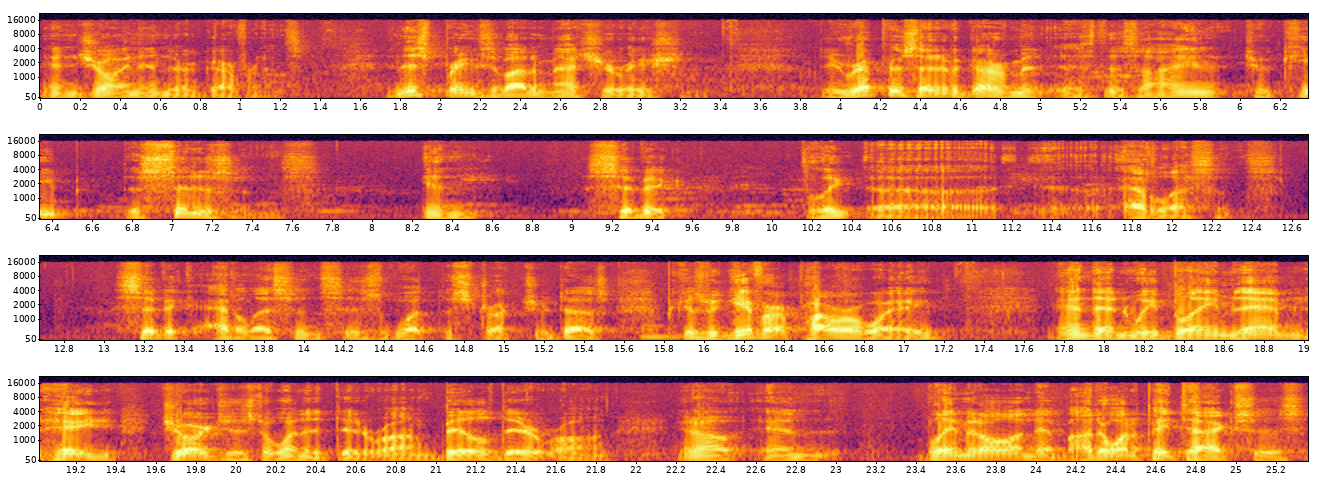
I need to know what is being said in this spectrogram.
and join in their governance. And this brings about a maturation. The representative government is designed to keep the citizens in civic uh, adolescence. Civic adolescence is what the structure does. Mm -hmm. Because we give our power away and then we blame them. Hey, George is the one that did it wrong. Bill did it wrong. You know, and blame it all on them. I don't want to pay taxes,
